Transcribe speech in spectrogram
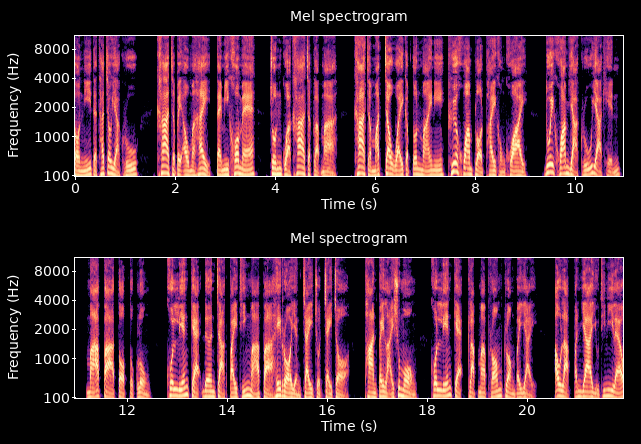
ตอนนี้ แต่ถ้าเจ้าอยากรู้ข้าจะไปเอามาให้ แต่มีข้อแม้ จนกว่าข้าจะกลับมาข้าจะมัดเจ้าไว้กับต้นไม้นี้ เพื่อความปลอดภัยของควาย ด้วยความอยากรู้อยากเห็น หมาป่าตอบตกลง คนเลี้ยงแกะเดินจากไปทิ้งหมาป่าให้รออย่างใจจดใจจ่อ ผ่านไปหลายชั่วโมง คนเลี้ยงแกะกลับมาพร้อมกล่องใบใหญ่ เอาหลับปัญญาอยู่ที่นี่แล้ว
